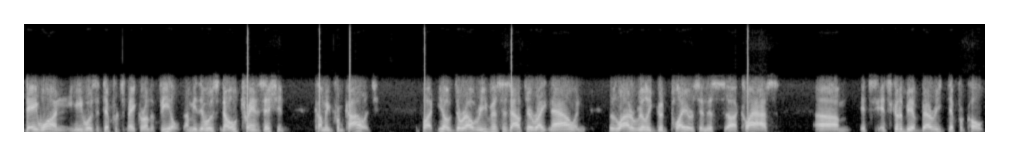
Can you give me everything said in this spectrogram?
day one. He was a difference maker on the field. I mean, there was no transition coming from college. But you know, Darrelle Revis is out there right now, and there's a lot of really good players in this uh, class. Um, it's it's going to be a very difficult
